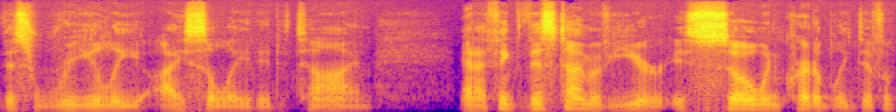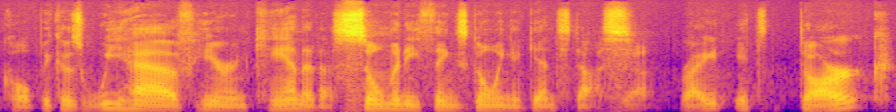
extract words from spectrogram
this really isolated time. And I think this time of year is so incredibly difficult because we have here in Canada so many things going against us, Yeah. right? It's dark.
